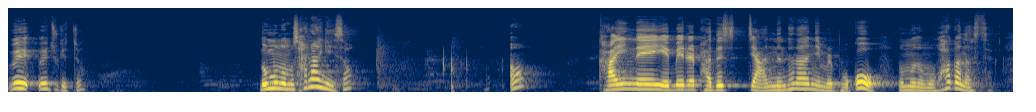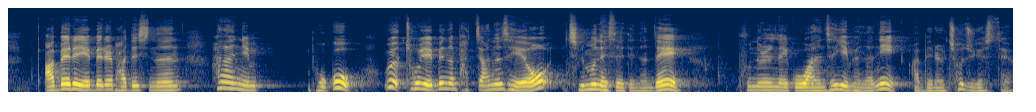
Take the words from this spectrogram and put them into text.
왜, 왜 죽였죠? 너무너무 사랑해서? 어? 가인의 예배를 받으시지 않는 하나님을 보고 너무너무 화가 났어요. 아벨의 예배를 받으시는 하나님 보고 왜 저 예배는 받지 않으세요? 질문했어야 되는데 분을 내고 안색이 변하니 아벨을 쳐 죽였어요.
